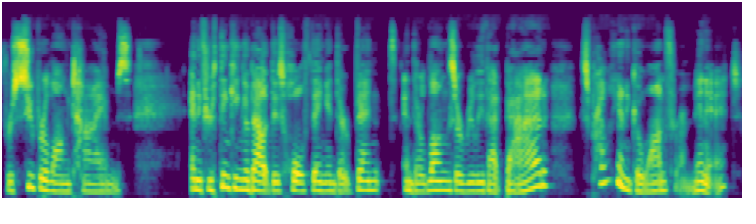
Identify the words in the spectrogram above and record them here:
for super long times. And if you're thinking about this whole thing and their vent and their lungs are really that bad, it's probably going to go on for a minute,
